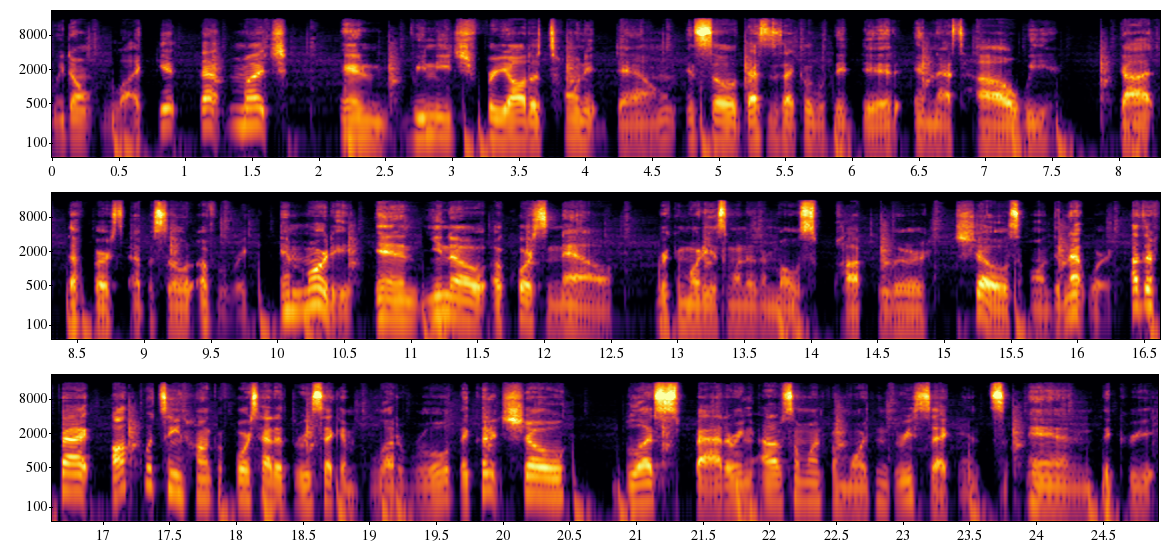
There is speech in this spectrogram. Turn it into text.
we don't like it that much and we need for y'all to tone it down. And so that's exactly what they did, and that's how we got the first episode of Rick and Morty. And you know, of course, now Rick and Morty is one of the most popular shows on the network. Other fact Aqua Teen Hunger Force had a three second blood rule. They couldn't show blood spattering out of someone for more than three seconds. And the create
